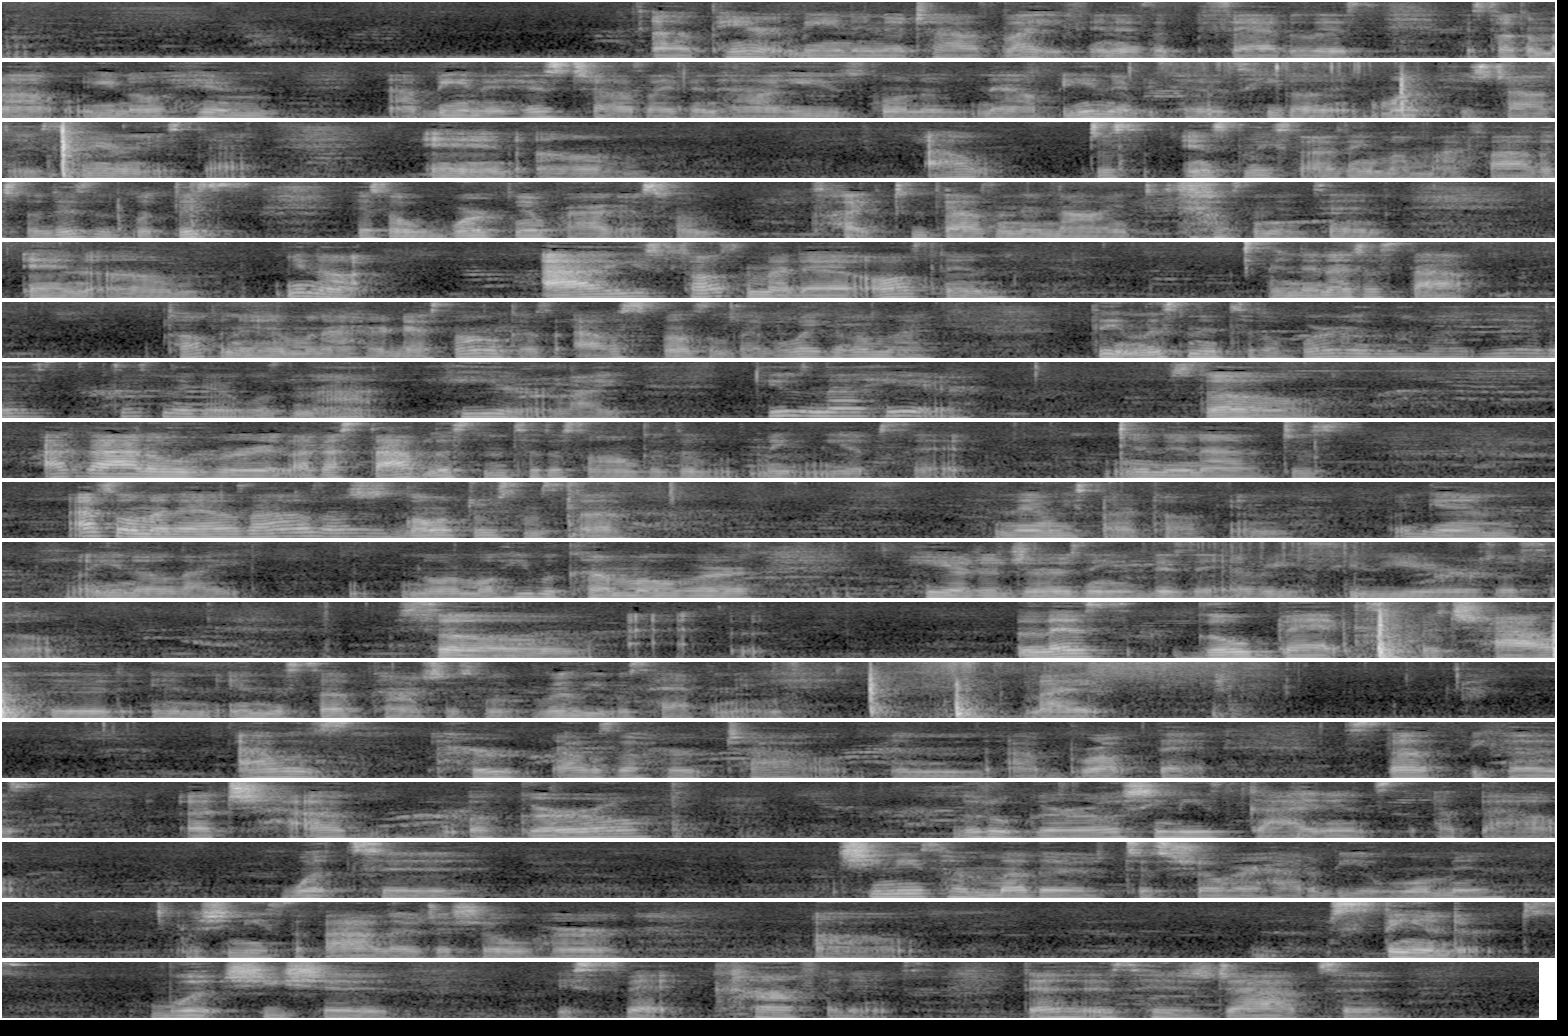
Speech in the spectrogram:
a parent being in their child's life. And it's a fabulous, it's talking about, you know, him not being in his child's life and how he's going to now be in it because he doesn't want his child to experience that. And um, I just instantly started thinking about my father. So this is what this is a work in progress from like 2009, 2010. And, um, you know, I used to talk to my dad often, and then I just stopped talking to him when I heard that song because I was feeling some type of way because I'm like, listening to the words, and I'm like, yeah, this this nigga was not here. Like, he was not here. So, I got over it. Like, I stopped listening to the song because it would make me upset. And then I just, I told my dad, I was, I was just going through some stuff. And then we started talking again, you know, like normal. He would come over here to Jersey and visit every few years or so. So let's go back to the childhood in in the subconscious what really was happening. Like i was hurt i was a hurt child and i brought that stuff because a child a girl little girl she needs guidance about what to she needs her mother to show her how to be a woman but she needs the father to show her uh, standards, what she should expect, confidence. That is his job to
